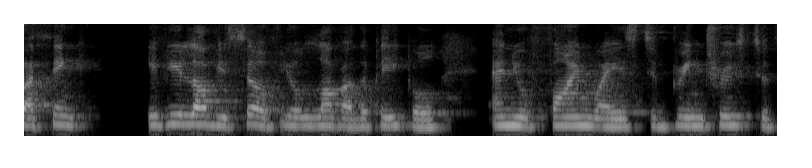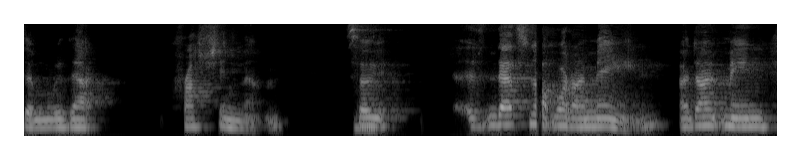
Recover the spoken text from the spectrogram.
I think if you love yourself, you'll love other people and you'll find ways to bring truth to them without crushing them. So mm. uh, that's not what I mean. I don't mean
